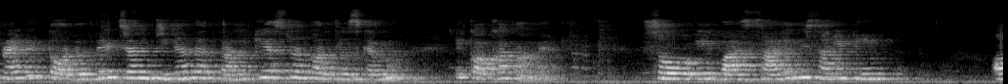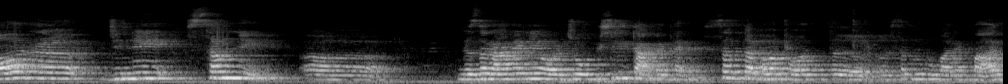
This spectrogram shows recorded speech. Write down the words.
ਪ੍ਰਾਈਵੇਟ ਤੌਰ ਦੇ ਉੱਤੇ ਚੰਦ ਜੀਆਂ ਦਾ ਰਲ ਕੇ ਇਸ ਤਰ੍ਹਾਂ ਕਾਨਫਰੰਸ ਕਰਨਾ ਇੱਕ ਔਖਾ ਕੰਮ ਹੈ ਸੋ ਇਹ ਬਾਤ ਸਾਰੀ ਦੀ ਸਾਰੀ ਟੀਮ ਔਰ ਅ, ਜਿੰਨੇ ਸਾਹਮਣੇ ਅ, ਨਜ਼ਰ ਆ ਰਹੇ ਨੇ ਔਰ ਜੋ ਪਿਛਲੀ ਤਾਕਤ ਹੈ ਸਭ ਦਾ ਬਹੁਤ ਬਹੁਤ ਅ, ਸਭ ਨੂੰ ਮੁਬਾਰਕਬਾਦ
